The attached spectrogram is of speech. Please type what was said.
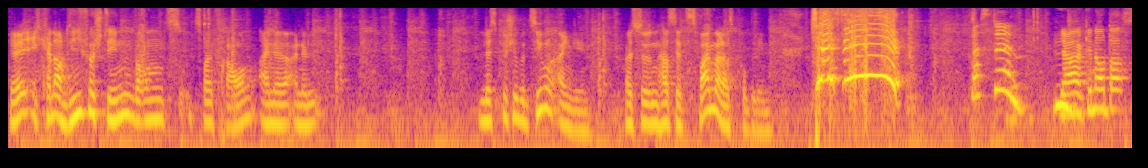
Ja, ich kann auch nie verstehen, warum zwei Frauen eine, eine lesbische Beziehung eingehen. Weißt du, dann hast du jetzt zweimal das Problem. Tiffy! Was denn? Ja, genau das.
